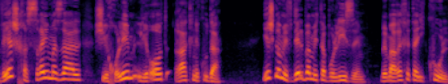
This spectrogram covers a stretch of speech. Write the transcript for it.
ויש חסרי מזל שיכולים לראות רק נקודה. יש גם הבדל במטאבוליזם, במערכת העיכול.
